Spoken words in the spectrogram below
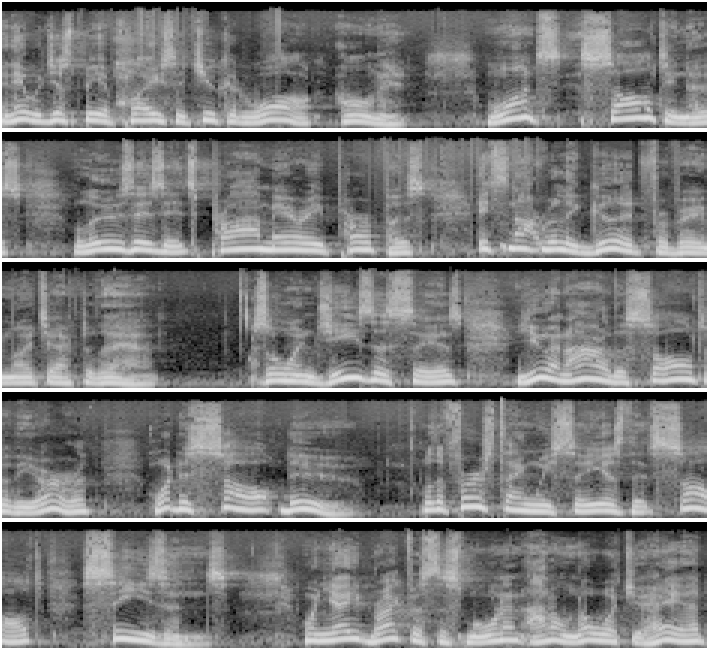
and it would just be a place that you could walk on it. Once saltiness loses its primary purpose, it's not really good for very much after that. So when Jesus says, You and I are the salt of the earth, what does salt do? Well, the first thing we see is that salt seasons. When you ate breakfast this morning, I don't know what you had.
